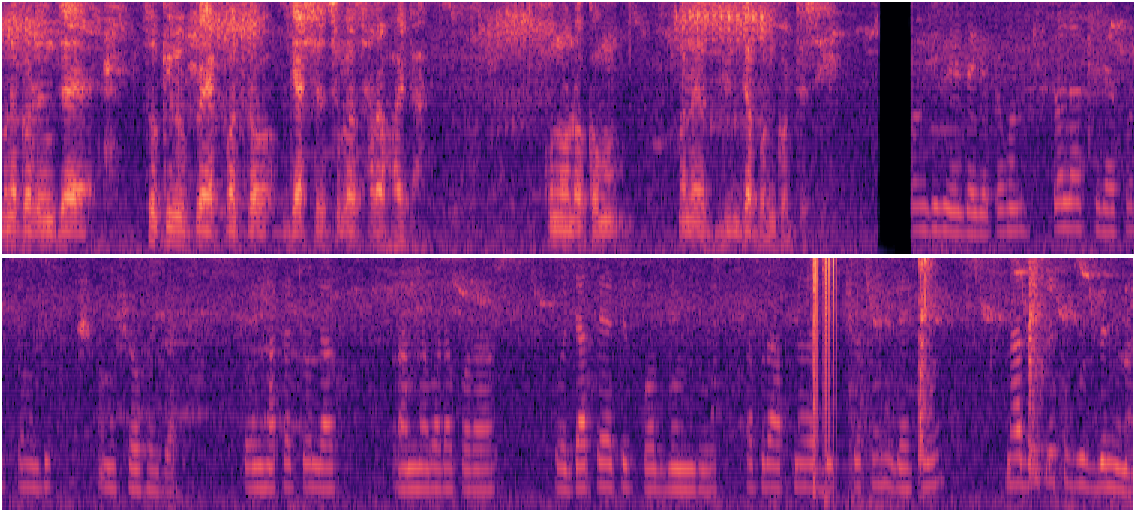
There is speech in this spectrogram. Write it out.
মনে করেন যে চকির উপরে একমাত্র গ্যাসের চুলা ছাড়া হয় না। কোনো রকম মানে দিন যাপন করতেছি। বন্দি হয়ে যায় তখন চলাফেরা করতে আমাদের সমস্যা হয়ে যায়। তখন হাঁটা চলা, রান্না বাড়া করা তো যাতায়াতের পথ বন্ধ। তারপরে আপনারা দেখতেছেন দেখুন না দেখলে তো বুঝবেন না,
